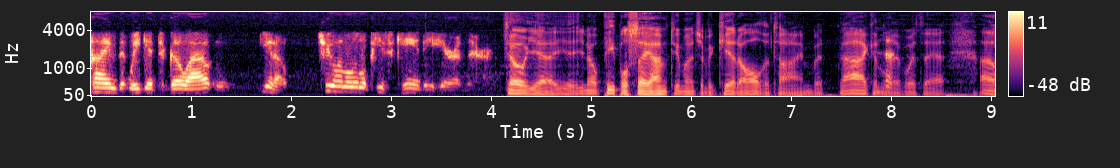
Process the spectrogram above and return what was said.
time that we get to go out and, you know, chew on a little piece of candy here and there. Oh yeah, you know people say I'm too much of a kid all the time, but I can live with that. Uh,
